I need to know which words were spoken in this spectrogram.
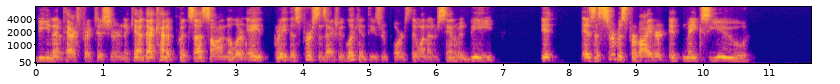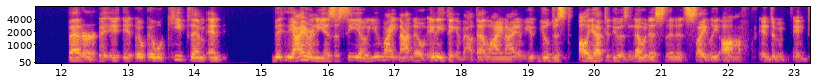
being a tax practitioner and account, that kind of puts us on alert. Hey, great, this person's actually looking at these reports. They want to understand them. And B, it as a service provider, it makes you better. It, it, it will keep them and the, the irony is, as CEO, you might not know anything about that line item. You, you'll just all you have to do is notice that it's slightly off and, to, and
